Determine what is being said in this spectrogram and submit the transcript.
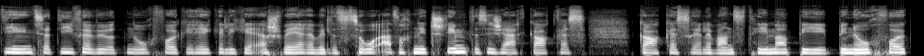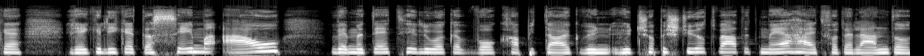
die Initiative würde Nachfolgeregelungen erschweren, weil das so einfach nicht stimmt. Das ist eigentlich gar kein, gar kein relevantes Thema bei, bei Nachfolgeregelungen. Das sehen wir auch, wenn wir dort schauen, wo Kapitalgewinne heute schon besteuert werden. Die Mehrheit der Länder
